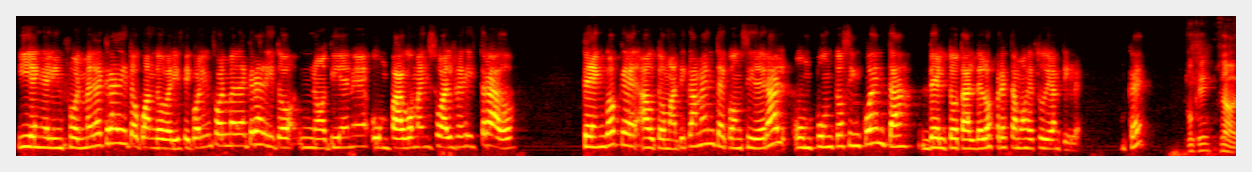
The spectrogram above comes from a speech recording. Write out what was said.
y en el informe de crédito, cuando verificó el informe de crédito, no tiene un pago mensual registrado, tengo que automáticamente considerar un punto 50 del total de los préstamos estudiantiles. ¿Ok? Ok, o sea,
